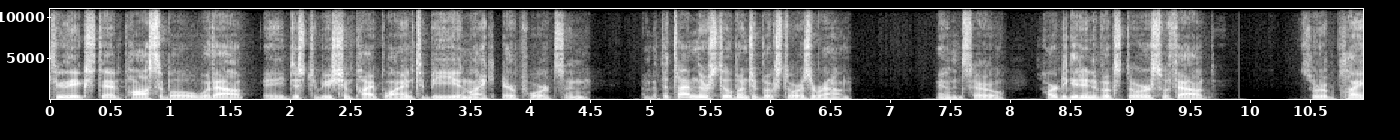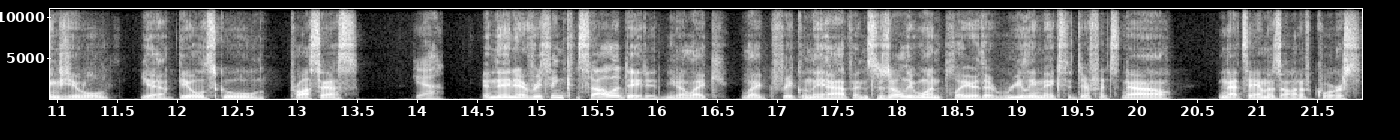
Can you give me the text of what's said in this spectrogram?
to the extent possible without a distribution pipeline to be in like airports. And um, at the time, there were still a bunch of bookstores around. And so hard to get into bookstores without sort of playing the old, yeah, the old school process. Yeah. And then everything consolidated, you know, like like frequently happens. There's only one player that really makes a difference now, and that's Amazon, of course,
